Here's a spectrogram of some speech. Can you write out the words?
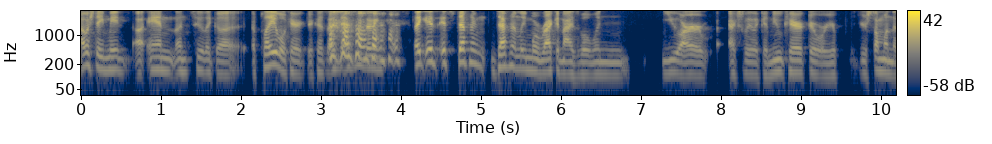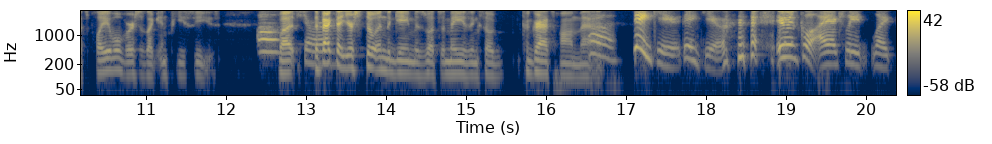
I wish they made uh, Anne into like a, a playable character because I, I think like it, it's definitely definitely more recognizable when you are actually like a new character or you're you're someone that's playable versus like NPCs. oh, But sure. the fact that you're still in the game is what's amazing. So congrats on that. Ah, thank you, thank you. it was cool. I actually like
